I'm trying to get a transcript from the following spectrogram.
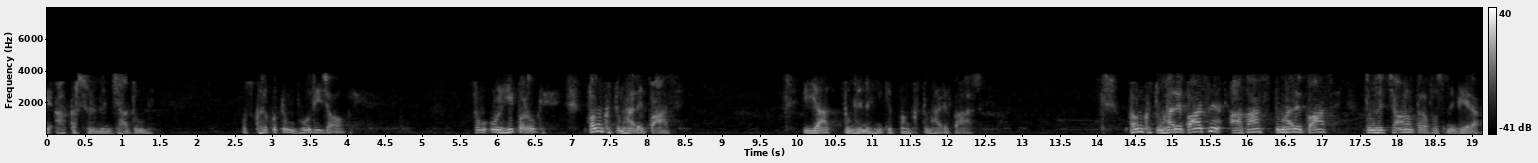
के आकर्षण में, जादू में, उस घर को तुम भूल ही जाओगे। तुम उड़ ही पड़ोगे। पंख तुम्हारे पास है। याद तुम्हें नहीं कि पंख तुम्हारे पास है। पंख तुम्हारे पास है, आकाश तुम्हारे पास है। तुम्हें चारों तरफ़ उसने घेरा।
